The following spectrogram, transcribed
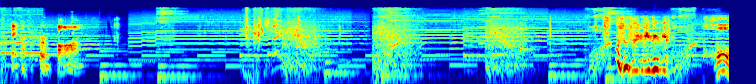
I think I prefer bomb. Oh!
